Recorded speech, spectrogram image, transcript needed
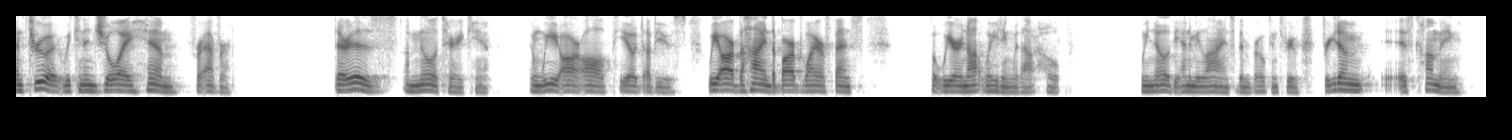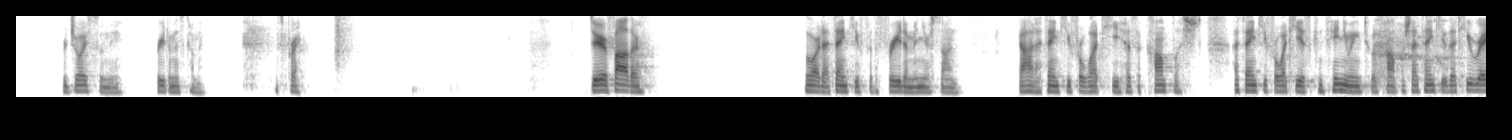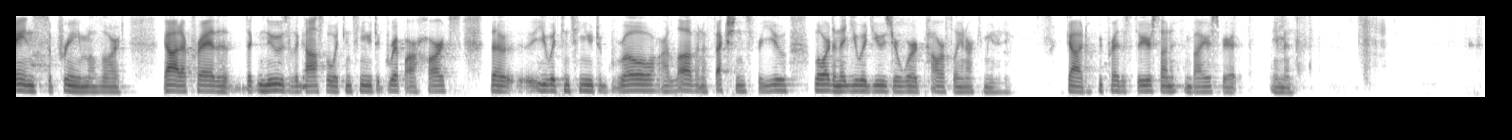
And through it, we can enjoy Him forever. There is a military camp, and we are all POWs. We are behind the barbed wire fence, but we are not waiting without hope. We know the enemy lines have been broken through. Freedom is coming. Rejoice with me. Freedom is coming. Let's pray. Dear Father, Lord, I thank you for the freedom in your Son. God, I thank you for what he has accomplished. I thank you for what he is continuing to accomplish. I thank you that he reigns supreme, O oh Lord. God, I pray that the news of the gospel would continue to grip our hearts, that you would continue to grow our love and affections for you, Lord, and that you would use your word powerfully in our community. God, we pray this through your Son and by your Spirit. Amen.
